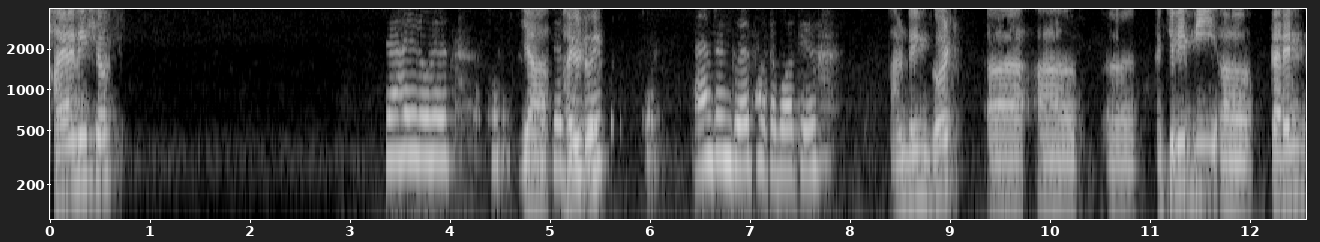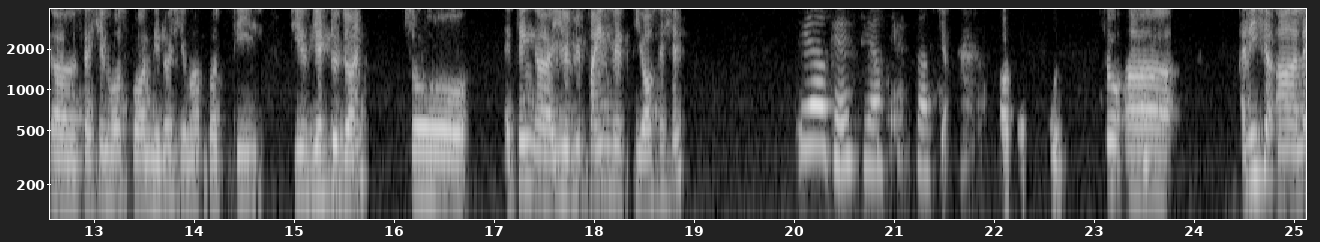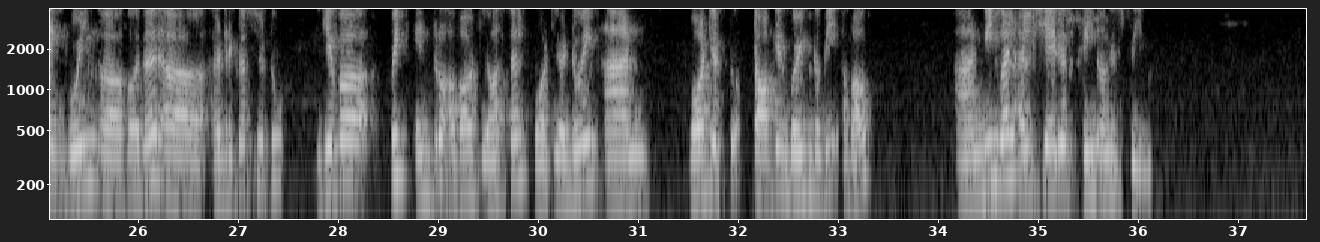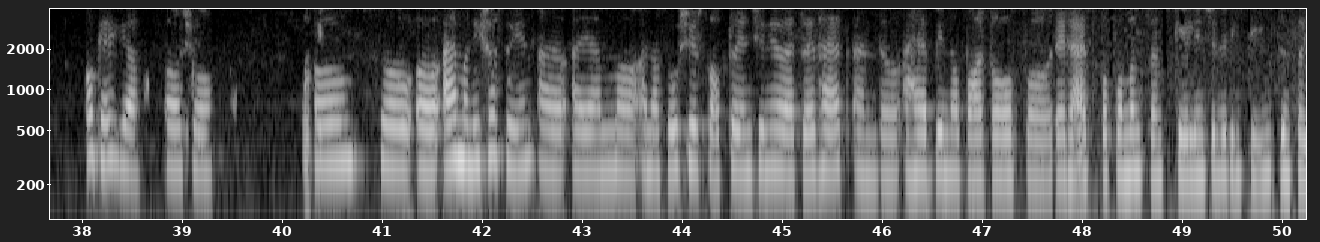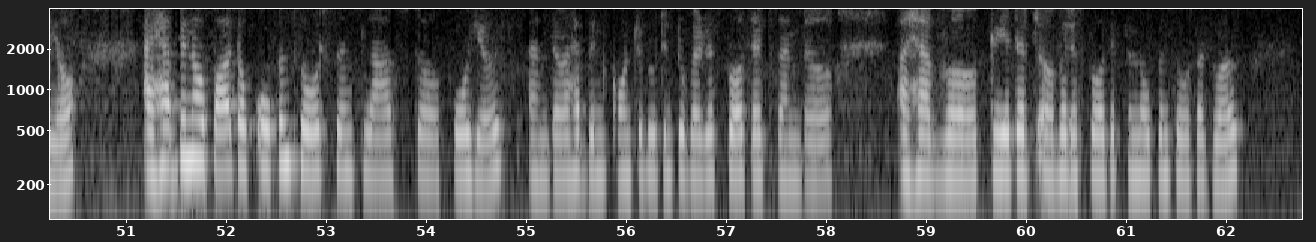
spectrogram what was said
Hi, Anisha. Yeah, hi Rohit. Yeah, how you doing good. I'm doing good. What about you? I'm doing good. Uh, uh, uh, actually, the uh, current uh, session was for Niloshima, but she she is yet to join. So I think uh, you'll be fine with your session. Yeah, okay. Yeah. So, Yeah. Okay. Cool. So, uh, Anisha, uh, like going uh, further, uh, I'd request you to give a quick intro about yourself, what you're doing, and what your talk is going to be about. And meanwhile, I'll share your screen on the stream. Okay, yeah. Uh, sure. Okay. Um, so uh, I'm Anisha Swain. Uh, I am uh, an associate software engineer at Red Hat, and uh, I have been a part of uh, Red Hat's performance and scale engineering team since a year. I have been a part of open source since last uh, four years, and uh, have been contributing to various projects, and uh, I have uh, created uh, various projects in open source as well.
